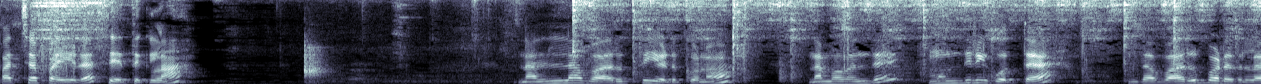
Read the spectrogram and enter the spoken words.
பச்சை பயிரை சேர்த்துக்கலாம். நல்லா வறுத்து எடுக்கணும். நம்ம வந்து முந்திரி கொத்தை இந்த வறுபடுறதுல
